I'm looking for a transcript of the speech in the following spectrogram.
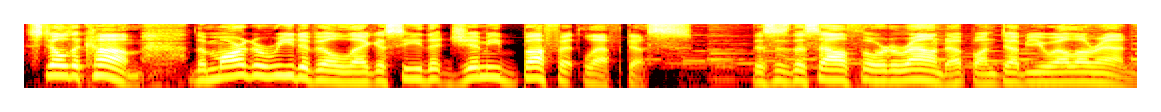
Still to come, the Margaritaville legacy that Jimmy Buffett left us. This is the South Florida Roundup on WLRN.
